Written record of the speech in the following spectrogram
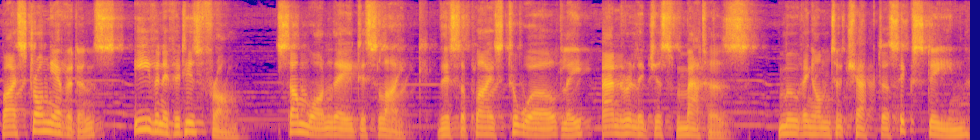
by strong evidence, even if it is from someone they dislike. This applies to worldly and religious matters. Moving on to chapter 16,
